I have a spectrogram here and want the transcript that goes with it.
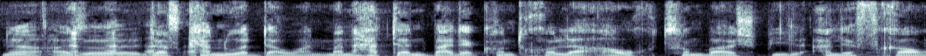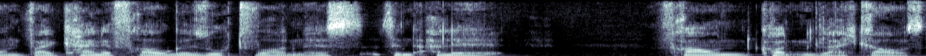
Ne? Also das kann nur dauern. Man hat dann bei der Kontrolle auch zum Beispiel alle Frauen, weil keine Frau gesucht worden ist, sind alle Frauen konnten gleich raus.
